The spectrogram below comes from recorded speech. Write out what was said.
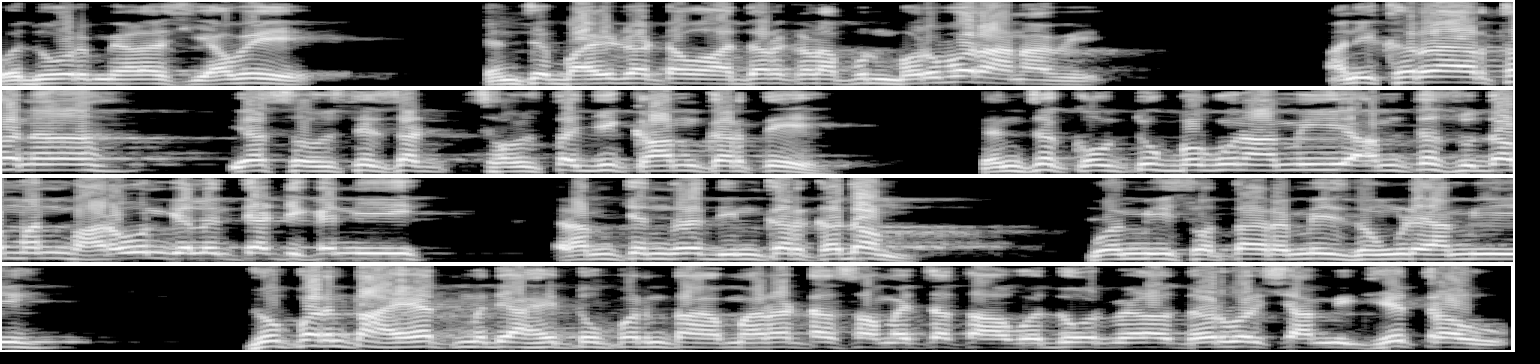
वधूवर मेळास यावे. त्यांचे बायोडाटा व आधार कार्ड आपण बरोबर आणावे. आणि खऱ्या अर्थानं या संस्थेसाठी संस्था जी काम करते त्यांचं कौतुक बघून आम्ही आमचं सुद्धा मन भारावून गेलं त्या ठिकाणी रामचंद्र दिनकर कदम व मी स्वतः रमेश धोंगडे आम्ही जोपर्यंत हयातमध्ये आहे तोपर्यंत मराठा समाजाचा वधूवर मेळावा दरवर्षी आम्ही घेत राहू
